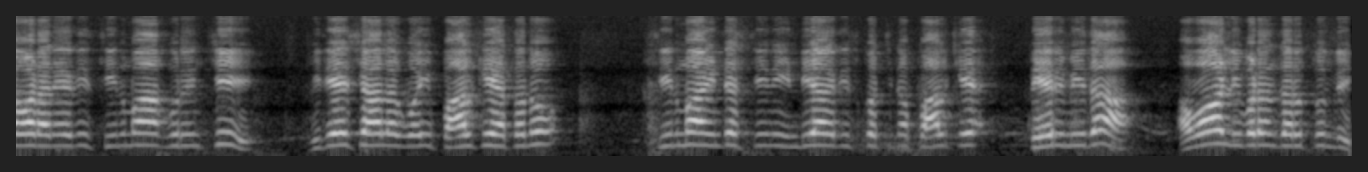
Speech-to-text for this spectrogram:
అవార్డు అనేది సినిమా గురించి విదేశాలకు పోయి పాల్కే అతను. సినిమా ఇండస్ట్రీని ఇండియాకి తీసుకొచ్చిన పాల్కే పేరు మీద అవార్డులు ఇవ్వడం జరుగుతుంది.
